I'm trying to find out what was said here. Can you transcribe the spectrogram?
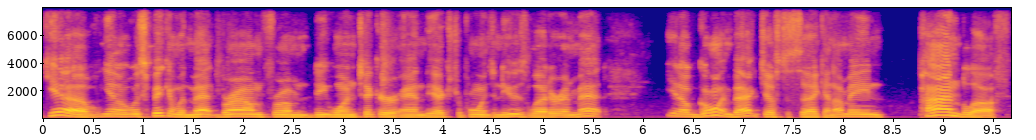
Yeah, you know, was speaking with Matt Brown from D1 Ticker and the Extra Points newsletter, and Matt, you know, going back just a second, I mean, Pine Bluff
